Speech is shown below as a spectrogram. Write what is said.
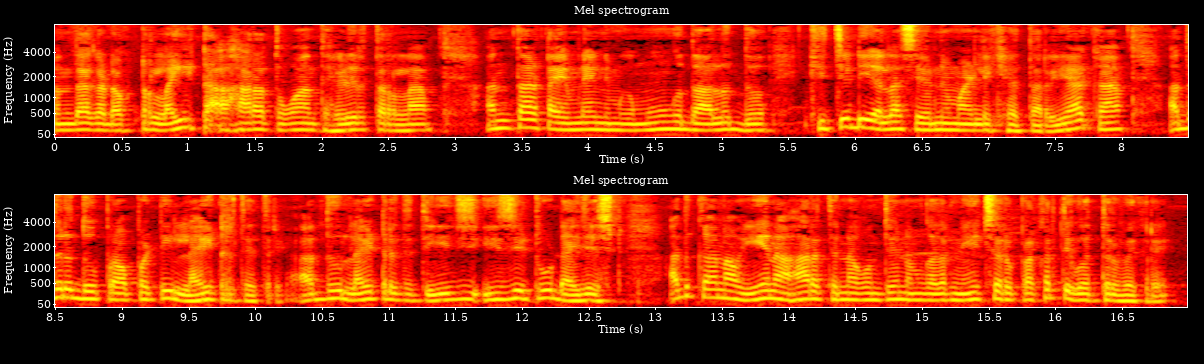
ಬಂದಾಗ ಡಾಕ್ಟರ್ ಲೈಟ್ ಆಹಾರ ತಗೋ ಅಂತ ಹೇಳಿರ್ತಾರಲ್ಲ, ಅಂತ ಟೈಮ್ನಾಗ ನಿಮ್ಗೆ ಮೂಂಗ್ ದಾಲದ್ದು ಕಿಚಡಿ ಎಲ್ಲ ಸೇವನೆ ಮಾಡ್ಲಿಕ್ಕೆ ಹೇಳ್ತಾರೆ ಯಾಕ? ಅದ್ರದ್ದು ಪ್ರಾಪರ್ಟಿ ಲೈಟ್ ಇರ್ತೈತ್ರಿ. ಅದು ಲೈಟ್ ಇರ್ತೈತಿ ಈಜಿ ಈಸಿ ಟು ಡೈಜೆಸ್ಟ್ ಅದಕ್ಕೆ ನಾವು ಏನು ಆಹಾರ ತಿನ್ನಕೊಂತೀವಿ ನಮ್ಗೆ ಅದ್ರ ನೇಚರ್ ಪ್ರಕೃತಿ ಗೊತ್ತಿರ್ಬೇಕ್ರಿ.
